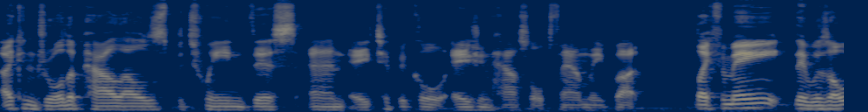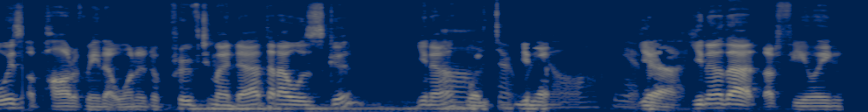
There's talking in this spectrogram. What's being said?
I can draw the parallels between this and a typical Asian household family, but like for me, there was always a part of me that wanted to prove to my dad that I was good. You know, oh, When- you know, yeah yeah, you know that that feeling.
